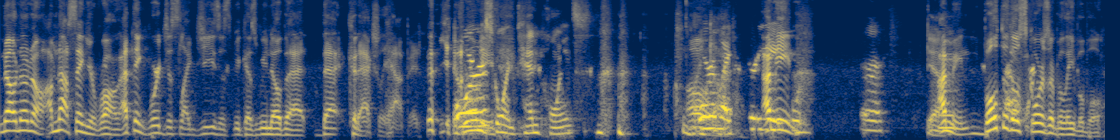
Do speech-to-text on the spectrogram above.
No, no, no. I'm not saying you're wrong. I think we're just like Jesus because we know that that could actually happen. you know or scoring 10 points. oh or God. like I mean, or, yeah. I mean, both of those scores are believable.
